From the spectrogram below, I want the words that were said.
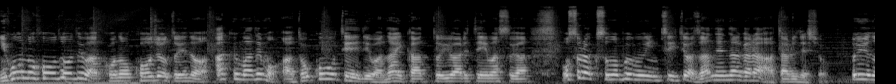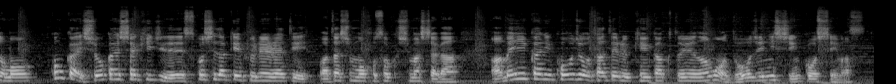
日本の報道ではこの工場というのはあくまでも後工程ではないかと言われていますが、おそらくその部分については残念ながら当たるでしょう。というのも、今回紹介した記事で少しだけ触れられて私も補足しましたが、アメリカに工場を建てる計画というのも同時に進行しています。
